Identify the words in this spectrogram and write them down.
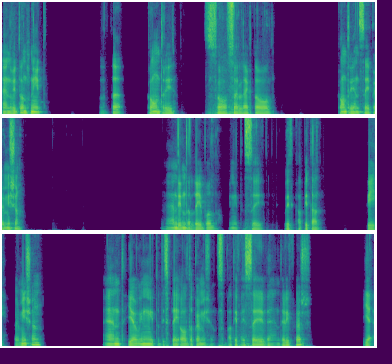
and we don't need the country. So select all country and say permission. And in the label, we need to say with capital P permission. And here we need to display all the permissions. But if I save and refresh, yeah.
